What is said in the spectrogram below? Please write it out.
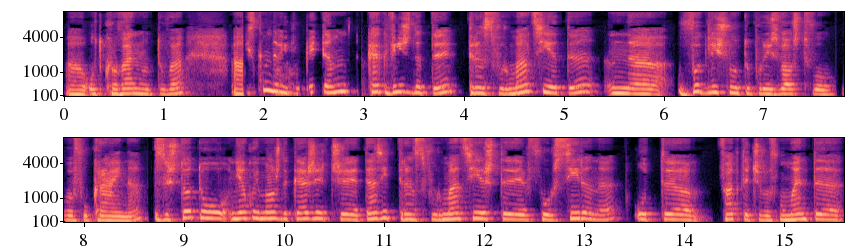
а, откровенно това. А, искам да ви попитам как виждате трансформацията на въглишното производство в Украина, защото някой може да каже, че тази трансформация ще е форсирана от а, факта, че в момента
